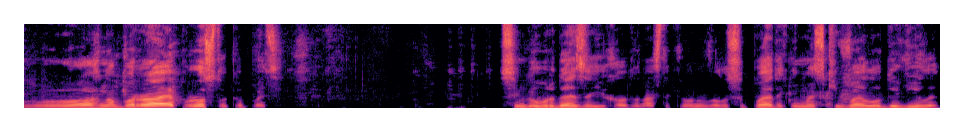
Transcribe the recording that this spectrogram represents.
О, набирає просто капець. Всім добрий день, заїхав 12 км велосипедик, німецький велодевіли.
